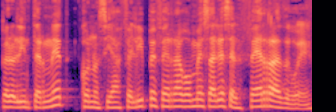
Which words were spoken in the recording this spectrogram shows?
Pero el internet conocía a Felipe Ferra Gómez, alias el Ferras, güey.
